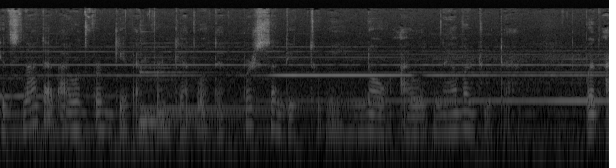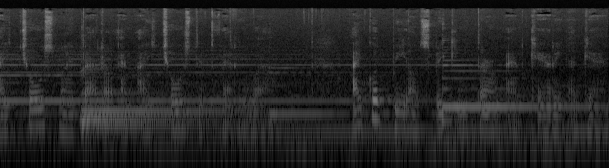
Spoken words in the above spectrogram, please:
It's not that I would forgive and forget what that person did to me. No, I would never do that. But I chose my battle and I chose it very well. I could be on speaking term and caring again,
